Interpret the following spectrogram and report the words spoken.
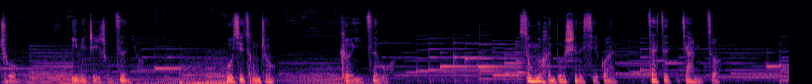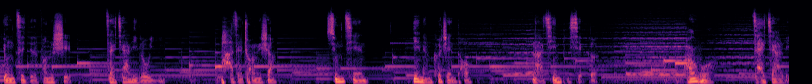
处，意味着一种自由，无需从众，可以自我。宋有很多事的习惯，在自己家里做，用自己的方式，在家里录音，趴在床上，胸前垫两颗枕头，拿铅笔写歌。而我，在家里，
